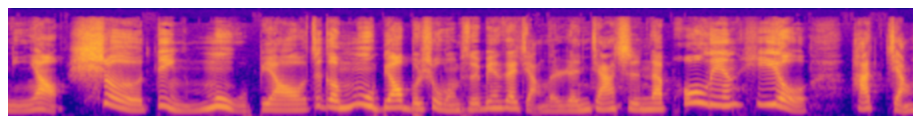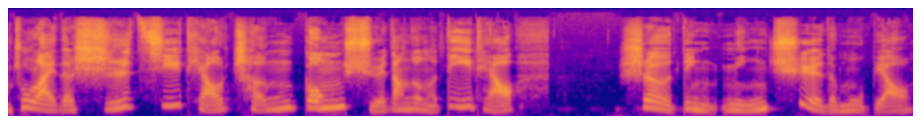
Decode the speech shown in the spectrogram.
你要设定目标，这个目标不是我们随便在讲的，人家是 Napoleon Hill 他讲出来的十七条成功学当中的第一条，设定明确的目标。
